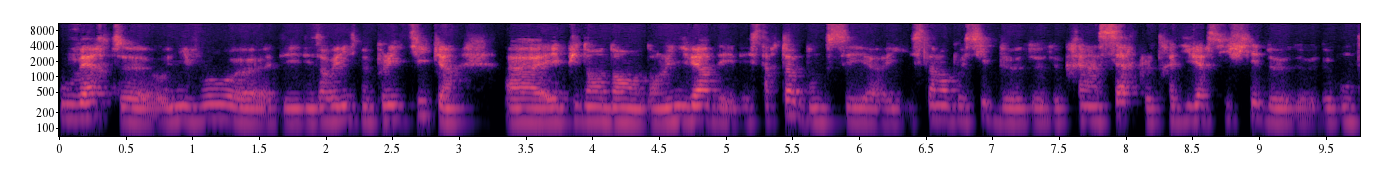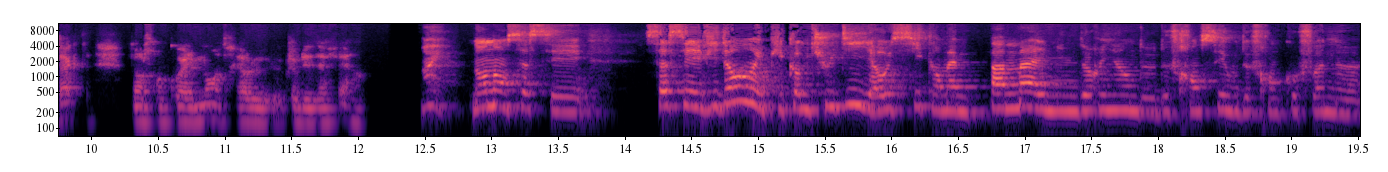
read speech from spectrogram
ouvertes au niveau des, organismes politiques et puis dans, l'univers des, startups. Donc c'est extrêmement possible de, créer un cercle très diversifié de, contacts dans le franco-allemand à travers le, club des affaires. Oui, non, non, ça c'est ça, c'est évident. Et puis, comme tu le dis, il y a aussi quand même pas mal, mine de rien, de, français ou de francophones euh,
